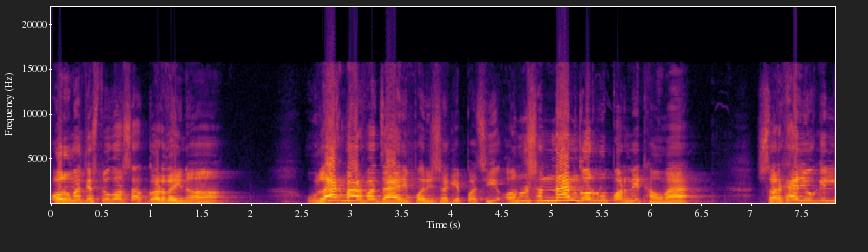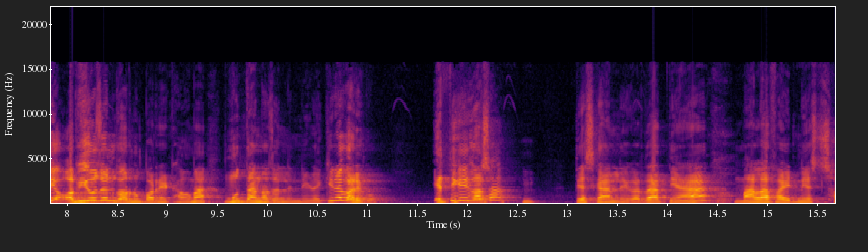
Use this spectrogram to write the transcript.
अरूमा त्यस्तो गर्छ? गर्दैन। हुलाक मार्फत जाहेरी परिसकेपछि अनुसन्धान गर्नुपर्ने ठाउँमा सरकारी वकिलले अभियोजन गर्नुपर्ने ठाउँमा मुद्दा नचल्ने निर्णय किन गरेको? यत्तिकै गर्छ? त्यस कारणले गर्दा त्यहाँ मालाफाइडनेस छ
